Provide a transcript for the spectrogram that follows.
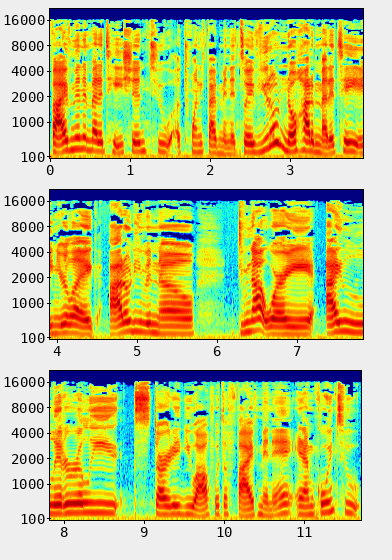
five minute meditation to a 25 minute. So if you don't know how to meditate and you're like, I don't even know, do not worry. I literally started you off with a five minute and I'm going to,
